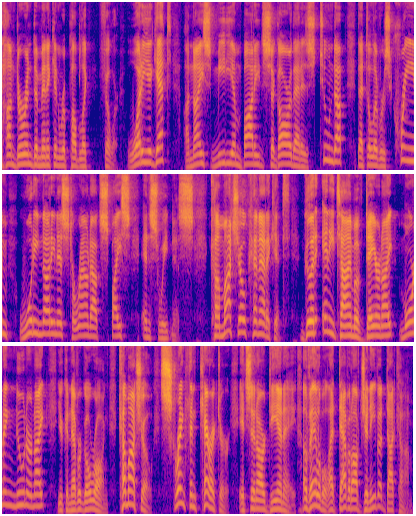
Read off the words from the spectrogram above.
Honduran Dominican Republic filler. What do you get? A nice medium bodied cigar that is tuned up, that delivers cream, woody nuttiness to round out spice and sweetness. Camacho, Connecticut. Good any time of day or night, morning, noon, or night. You can never go wrong. Camacho, strength and character. It's in our DNA. Available at davidoffgeneva.com.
